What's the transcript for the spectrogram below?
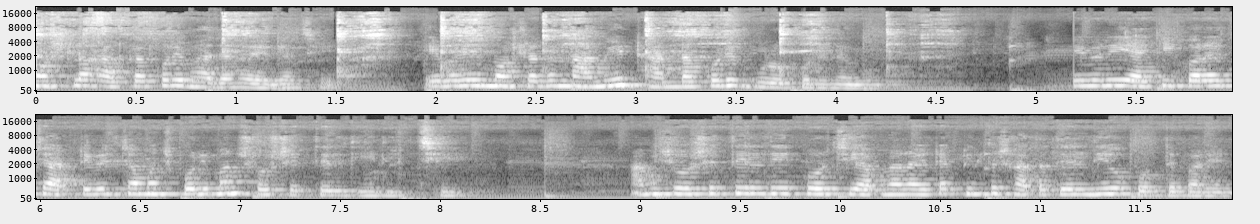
মশলা হালকা করে ভাজা হয়ে গেছে। এবার এই মশলাটা নামিয়ে ঠান্ডা করে গুঁড়ো করে নেব। এবারে একই কড়াই চার টেবিল চামচ পরিমাণ সর্ষের তেল দিয়ে দিচ্ছি। আমি সর্ষের তেল দিয়ে করছি, আপনারা এটা কিন্তু সাদা তেল দিয়েও করতে পারেন।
